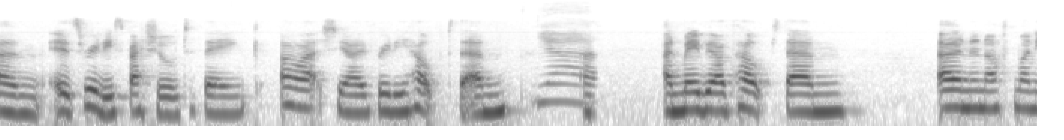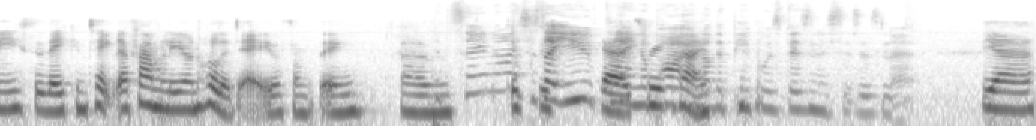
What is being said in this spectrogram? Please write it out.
um, it's really special to think, oh, actually, I've really helped them. Yeah. And maybe I've helped them earn enough money so they can take their family on holiday or something. Um, It's so nice. it's It's, like you yeah, playing a really part in other people's businesses, isn't it? yeah.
